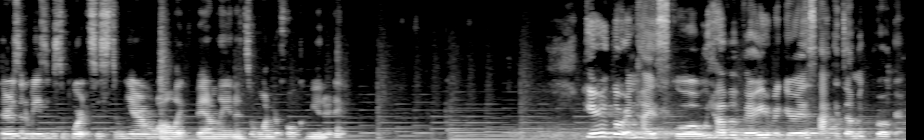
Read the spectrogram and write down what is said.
There's an amazing support system here. We're all like family and it's a wonderful community. Here at Gorton High School, we have a very rigorous academic program.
